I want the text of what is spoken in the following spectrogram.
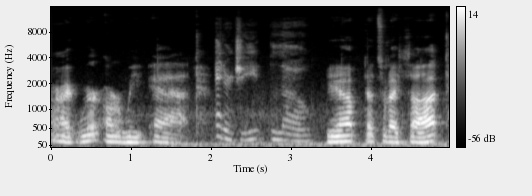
Alright, where are we at? Energy low. Yep, that's what I thought.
